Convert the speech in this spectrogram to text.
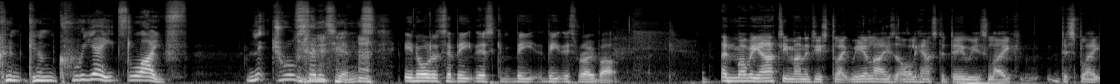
can can create life, literal sentience, in order to beat this beat beat this robot. and Moriarty manages to like realize that all he has to do is like display.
